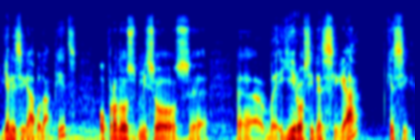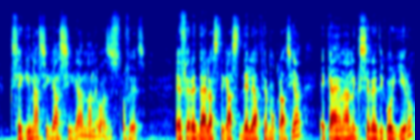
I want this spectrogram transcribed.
Βγαίνει σιγά από τα pits, ο πρώτος μισός ε, ε, γύρος είναι σιγά και σι- ξεκινά σιγά σιγά να ανεβάζει στροφές. Έφερε τα ελαστικά στην τέλεια θερμοκρασία, έκανε έναν εξαιρετικό γύρο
